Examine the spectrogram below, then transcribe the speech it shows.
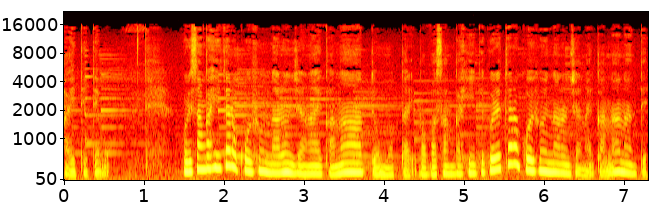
書いてても堀さんが弾いたらこういう風になるんじゃないかなって思ったり馬場さんが弾いてくれたらこういう風になるんじゃないかななんて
